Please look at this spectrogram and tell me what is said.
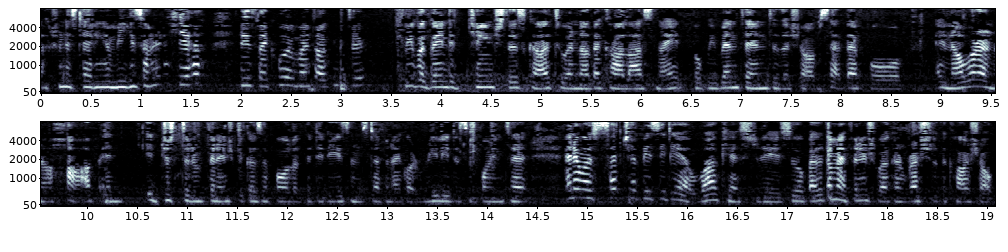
Lakshman is staring at me. He's already here. He's like, who am I talking to? We were going to change this car to another car last night, but we went into the shop, sat there for an hour and a half, and it just didn't finish because of all of the delays and stuff, and I got really disappointed. And it was such a busy day at work yesterday, so by the time I finished work and rushed to the car shop,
